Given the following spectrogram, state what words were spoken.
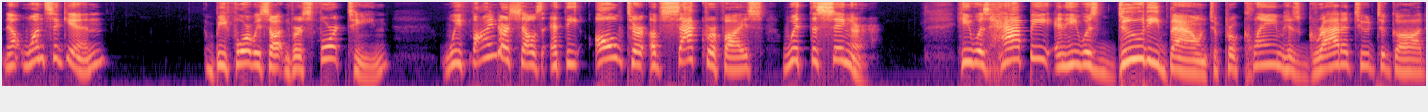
Now, once again, before we saw it in verse 14, we find ourselves at the altar of sacrifice with the singer. He was happy and he was duty bound to proclaim his gratitude to God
